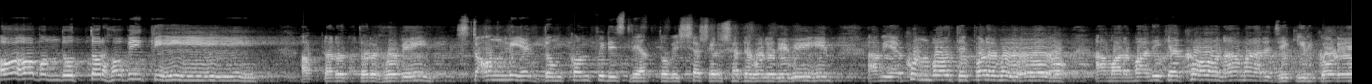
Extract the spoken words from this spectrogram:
ও বন্ধু, উত্তর হবে কি? আপনার উত্তর হবে স্ট্রংলি একদম কনফিডেন্সলি আত্মবিশ্বাসের সাথে বলে দিবেন। আমি এখন বলতে পারব, আমার মালিক এখন আমার জিকির করে।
